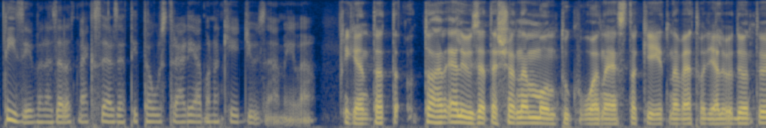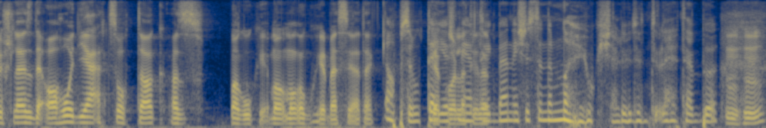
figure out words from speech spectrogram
tíz évvel ezelőtt megszerzett itt Ausztráliában a két győzelmével. Igen, tehát talán előzetesen nem mondtuk volna ezt a két nevet, hogy elődöntős lesz, de ahogy játszottak, az magukért, ma- magukért beszéltek. Abszolút teljes mértékben, és szerintem nagyon jó kis elődöntő lehet ebből. Uh-huh.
